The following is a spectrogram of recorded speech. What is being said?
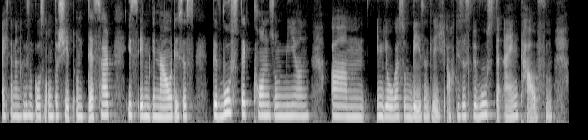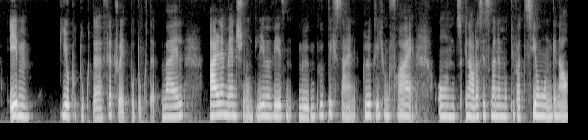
echt einen riesengroßen Unterschied. Und deshalb ist eben genau dieses bewusste Konsumieren ähm, im Yoga so wesentlich. Auch dieses bewusste Einkaufen, eben Bioprodukte, Fairtrade-Produkte, weil alle Menschen und Lebewesen mögen glücklich sein, glücklich und frei. Und genau das ist meine Motivation, genau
